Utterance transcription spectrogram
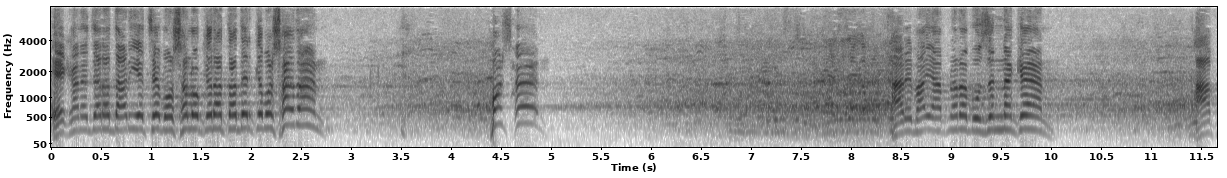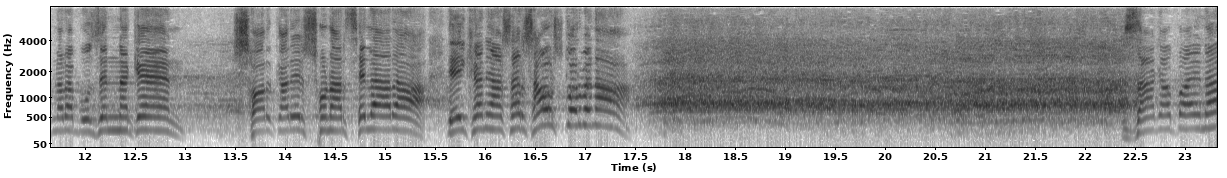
এখানে যারা দাঁড়িয়েছে, বসা লোকেরা তাদেরকে বসায় দেন। বসেন। আরে ভাই, আপনারা বোঝেন না কেন? আপনারা বোঝেন না কেন? সরকারের সোনার ছেলেরা এইখানে আসার সাহস করবে না। জায়গা পায় না।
